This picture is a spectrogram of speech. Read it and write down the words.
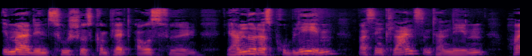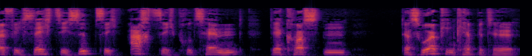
immer den Zuschuss komplett ausfüllen. Wir haben nur das Problem, was in Kleinstunternehmen häufig 60, 70, 80 Prozent der Kosten das Working Capital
